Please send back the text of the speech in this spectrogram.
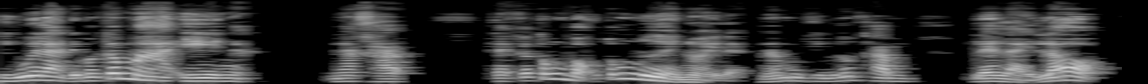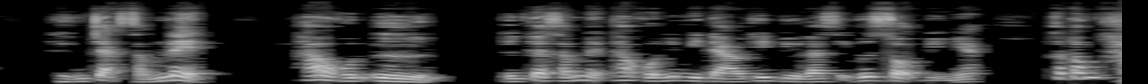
ถึงเวลาเดี๋ยวมันก็มาเองอะนะครับ แต่ก็ต้องบอกต้องเหนื่อยหน่อยแหละนะบางทีมันต้องทำหลาย ๆ รอบถึงจะสำเร็จเท่าคนอื่น ถึงจะสำเร็จเท่าคนที่มีดาวที่อยู่ราศีพฤษภอย่างเงี้ยก็ต้องท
